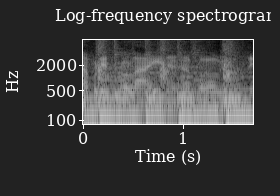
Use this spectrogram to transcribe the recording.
આપણે ટ્રોલાઈ นะครับแล้วก็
